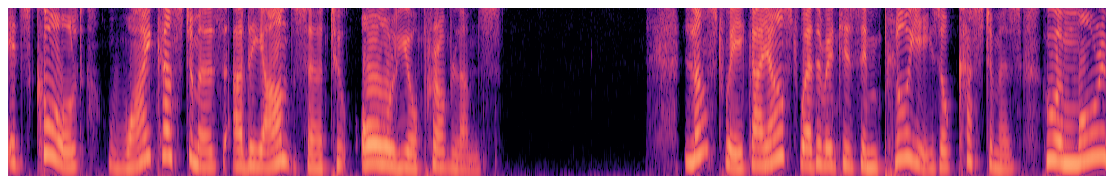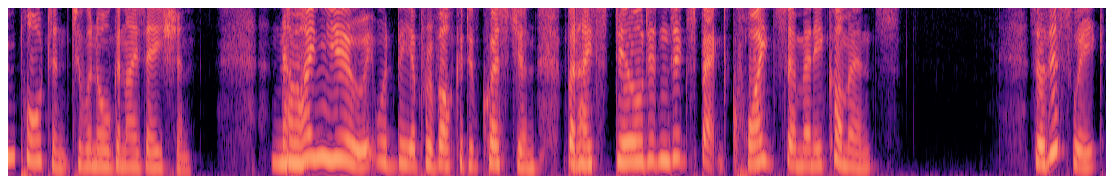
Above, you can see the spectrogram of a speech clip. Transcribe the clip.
It's called Why Customers Are the Answer to All Your Problems. Last week, I asked whether it is employees or customers who are more important to an organization. Now, I knew it would be a provocative question, but I still didn't expect quite so many comments. So this week,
